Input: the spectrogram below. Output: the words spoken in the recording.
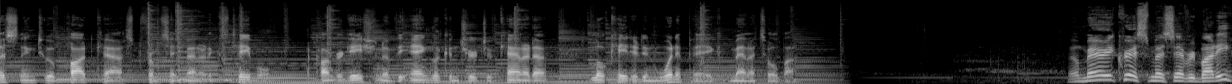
listening to a podcast from St. Benedict's Table, a congregation of the Anglican Church of Canada located in Winnipeg, Manitoba. Well, Merry Christmas, everybody.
